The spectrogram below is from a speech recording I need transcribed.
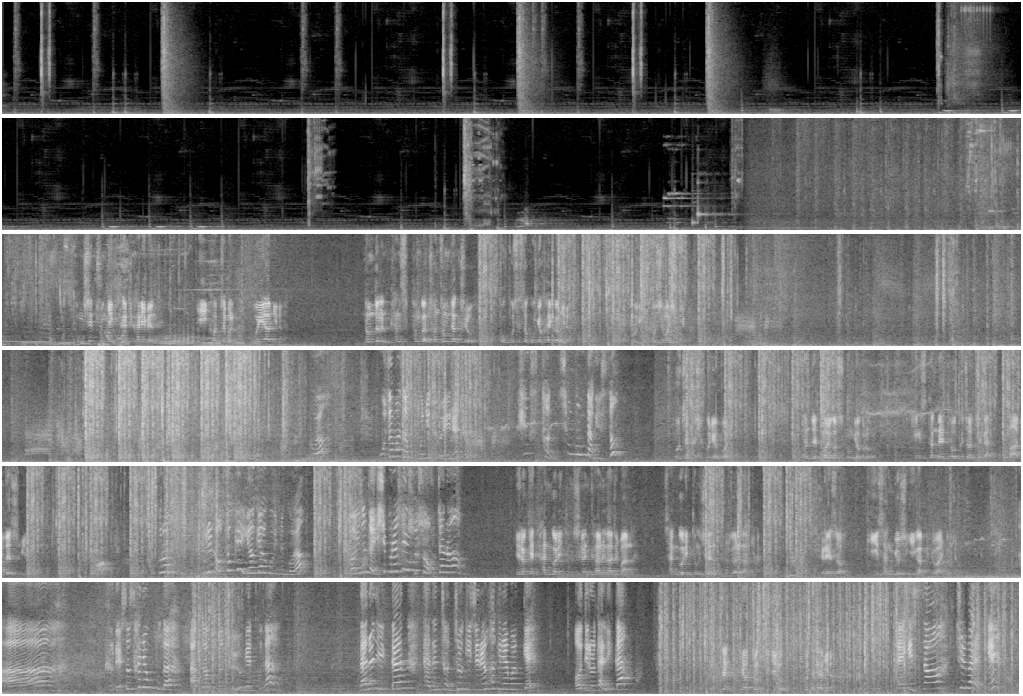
통신 중계기까지 가려면 이 거점을 확보해야 합니다. 놈들은 강습함과 전송 장치로 곳곳에서 공격할 겁니다. 우리 조심하십시오. 우린 어떻게 이야기하고 있는 거야? 저희는 애쉬브를 세울 수 없잖아. 이렇게 단거리 통신은 가능하지만 장거리 통신은 불가능합니다. 그래서 비상교신기가 필요한 거죠. 아, 그래서 사령부가 아까부터 조용했구나. 나는 일단 다른 전초 기지를 확인해 볼게. 어디로 달릴까? 극장 기어 쪽 기지로 부탁합니다. 알겠어. 관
